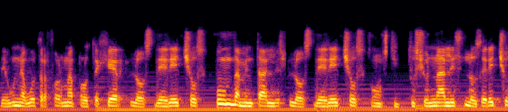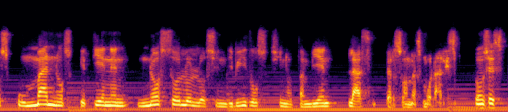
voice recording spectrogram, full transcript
de una u otra forma proteger los derechos fundamentales, los derechos constitucionales, los derechos humanos que tienen no solo los individuos, sino también las personas morales. Entonces,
